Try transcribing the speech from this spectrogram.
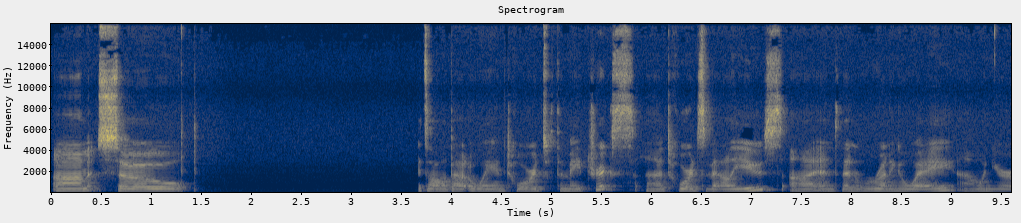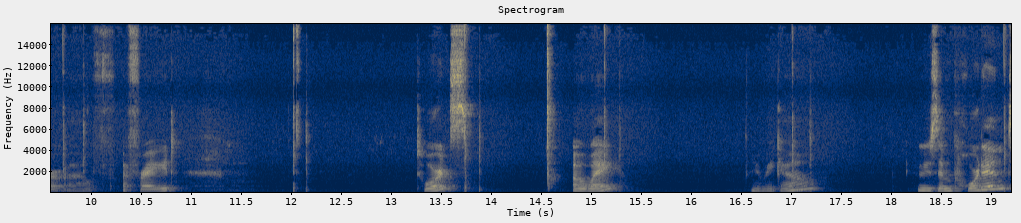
Um, so it's all about away and towards with the matrix, uh, towards values, uh, and then running away uh, when you're uh, afraid. Towards, away. Here we go. Who's important?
